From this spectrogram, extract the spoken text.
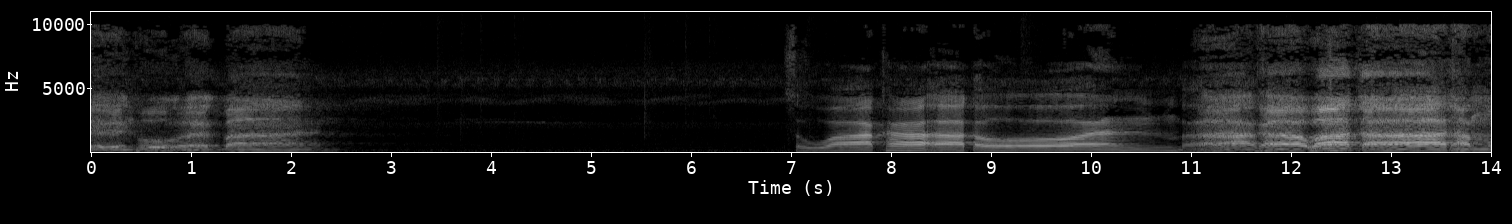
ตื่นผู้เบิกบานสวากขาโต ภาควตาธรรมโม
